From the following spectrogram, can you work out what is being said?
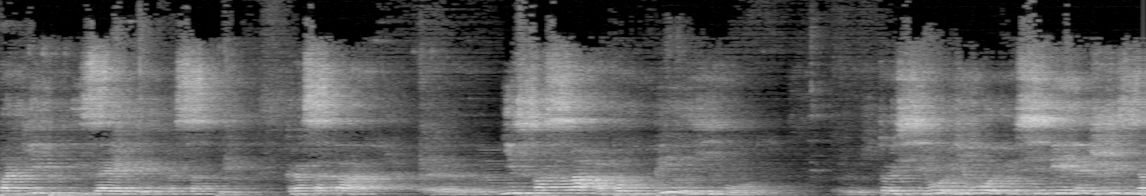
Погиб из-за этой красоты. Красота Э, не спасла, а погубила его. То есть его, его семейная жизнь,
